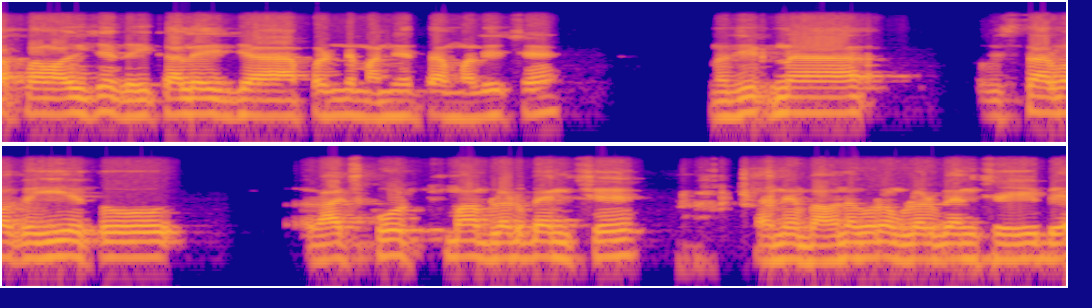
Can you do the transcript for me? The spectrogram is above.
આપવામાં આવી છે. ગઈકાલે જ આપણને માન્યતા મળી છે. નજીકના વિસ્તારમાં કહીએ તો રાજકોટમાં બ્લડ બેંક છે અને ભાવનગરમાં બ્લડ બેંક છે. એ બે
